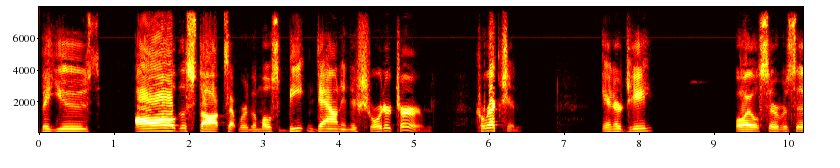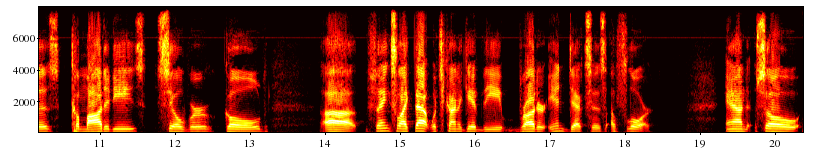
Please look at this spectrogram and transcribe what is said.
they used all the stocks that were the most beaten down in the shorter term correction. Energy, oil services, commodities, silver, gold, uh, things like that, which kind of gave the broader indexes a floor. And so,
